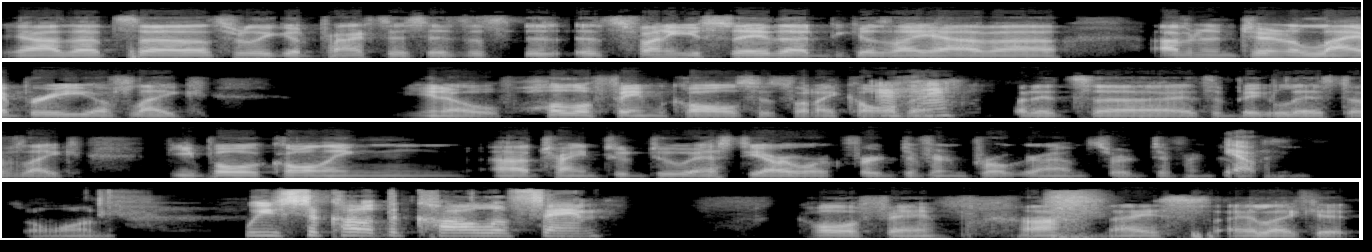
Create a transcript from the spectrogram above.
Yeah, that's uh, that's really good practice. It's, it's it's funny you say that because I have a I have an internal library of like you know hall of fame calls is what i call mm-hmm. them but it's a it's a big list of like people calling uh, trying to do sdr work for different programs or different companies yep. so on. We used to call it the call of fame. Call of fame. Ah nice. I like it.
